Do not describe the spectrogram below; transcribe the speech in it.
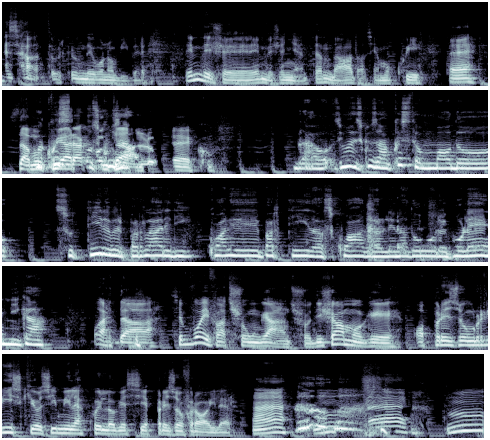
Esatto, perché non devono vivere. E invece, invece niente, è andata, siamo qui. Eh, stiamo qui a raccontarlo. Scusa, ecco. Bravo, Simone, scusa, ma questo è un modo sottile per parlare di quale partita, squadra, allenatore, polemica. Guarda, se vuoi faccio un gancio. Diciamo che ho preso un rischio simile a quello che si è preso Freuler. Eh? Mm, eh? Mm.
